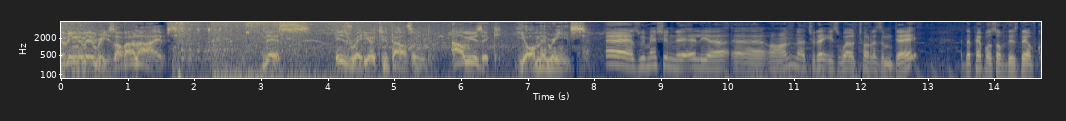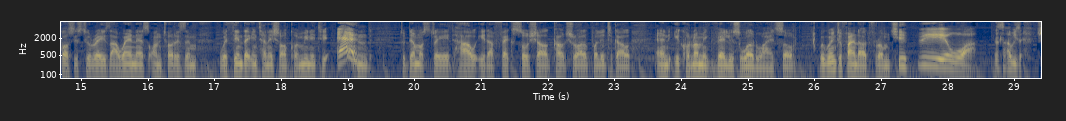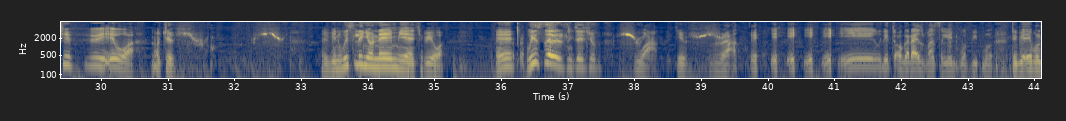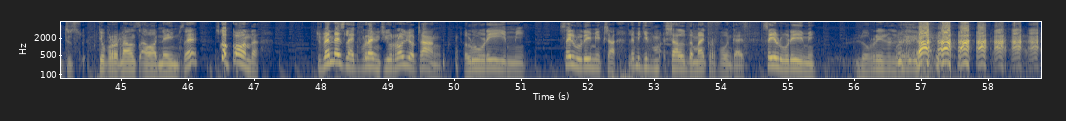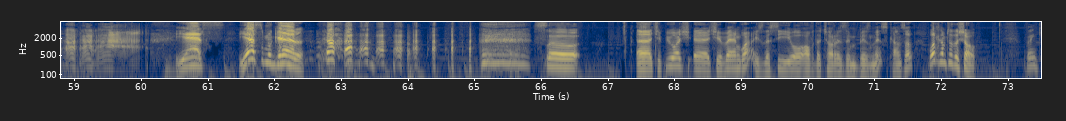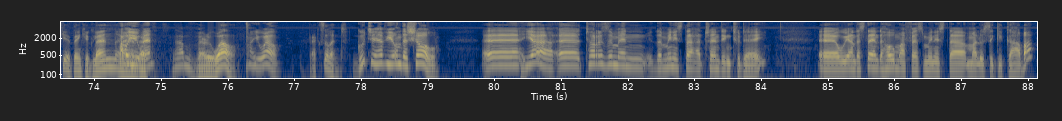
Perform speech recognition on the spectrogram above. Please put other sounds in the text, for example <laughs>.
Living the memories of our lives. This is Radio 2000. Our music, your memories. As we mentioned earlier uh, on, uh, today is World Tourism Day. The purpose of this day, of course, is to raise awareness on tourism within the international community and to demonstrate how it affects social, cultural, political, and economic values worldwide. So we're going to find out from Tshifhiwa. That's how we say Tshifhiwa, not Chif. They've been whistling your name here, Tshifhiwa. eh? Whistle, Tshifhiwa. <laughs> we need to organize Vaseline for people to be able to to pronounce our names. Eh? Skokonda. Venda is like French. You roll your tongue. Lurimi. Say Lurimi, Shal. Let me give Shal the microphone, guys. Say Lurimi. Lurimi. <laughs> yes. Yes, Miguel. <laughs> so, uh, Tshifhiwa uh, Tshivhengwa is the CEO of the Tourism Business Council. Welcome to the show. Thank you. Thank you, Glenn. How are you, And, man? uh, I'm very well. Are you well? Excellent. Good to have you on the show. Uh, yeah, uh, tourism and the minister are trending today. Uh, we understand the Home Affairs Minister Malusi Gigaba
